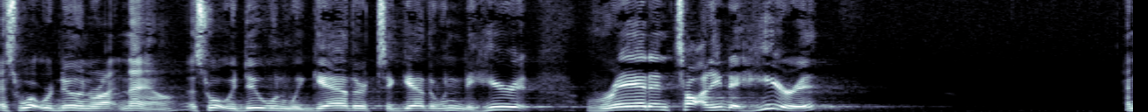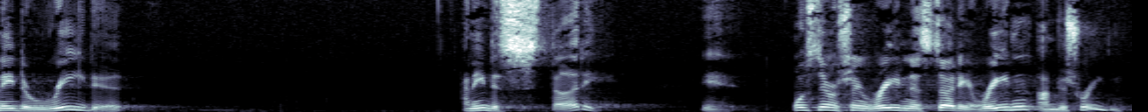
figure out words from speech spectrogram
that's what we're doing right now. That's what we do when we gather together. We need to hear it read and taught. I need to hear it. I need to read it. I need to study it. What's the difference between reading and studying? Reading, I'm just reading.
